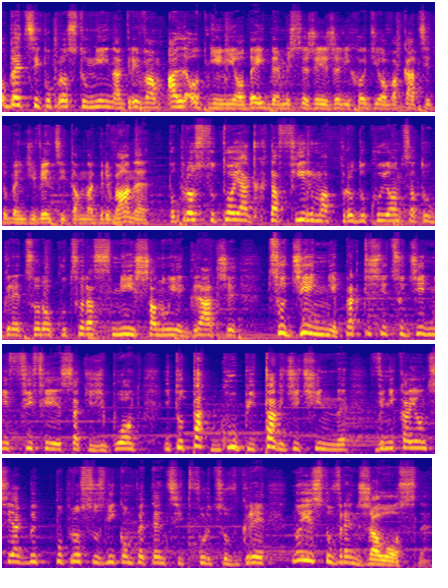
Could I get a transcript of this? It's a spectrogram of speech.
Obecnie po prostu mniej nagrywam, ale od niej nie odejdę. Myślę, że jeżeli chodzi o wakacje, to będzie więcej tam nagrywane. Po prostu to, jak ta firma produkująca tą grę co roku coraz mniej szanuje graczy. Codziennie, praktycznie codziennie w FIFA jest jakiś błąd i to tak głupi, tak dziecinny, wynikający jakby po prostu z niekompetencji twórców gry. No jest to wręcz żałosne.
